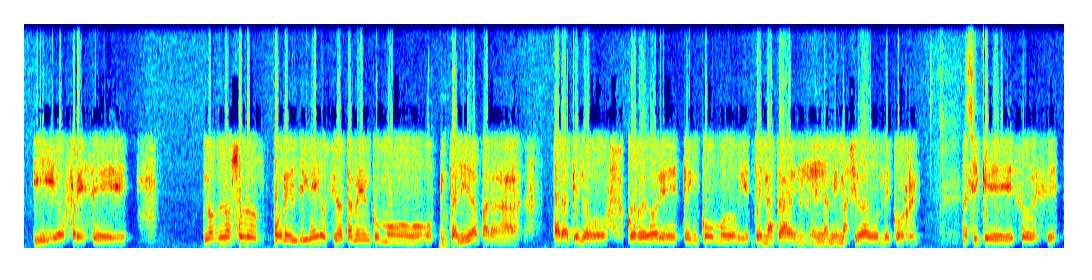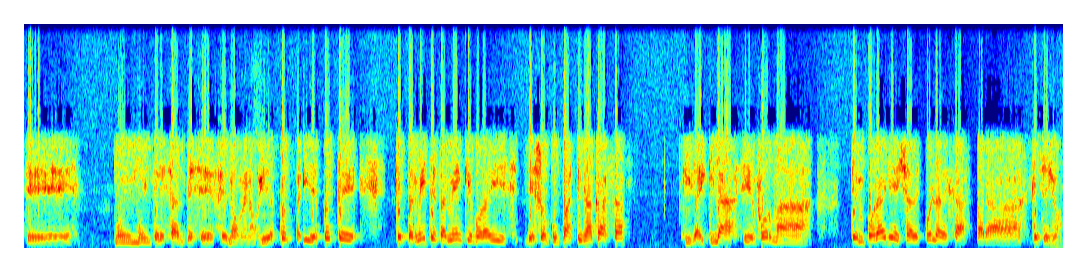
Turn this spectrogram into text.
y, ofrece no, no solo por el dinero, sino también como hospitalidad para, para que los corredores estén cómodos y estén acá en, la misma ciudad donde corren. Así que eso es este muy muy interesante ese fenómeno. Y después y después te, te permite también que por ahí desocupaste una casa y la alquilás así en forma temporaria y ya después la dejás para, qué sé yo,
